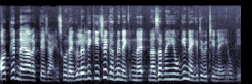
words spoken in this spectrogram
और फिर नया रखते जाएँ। इसको रेगुलरली कीजिए, घर में नज़र नहीं होगी नेगेटिविटी नहीं होगी।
